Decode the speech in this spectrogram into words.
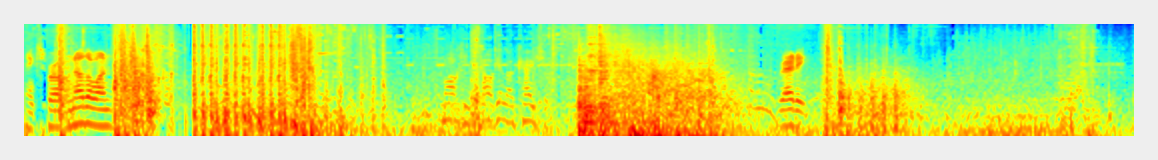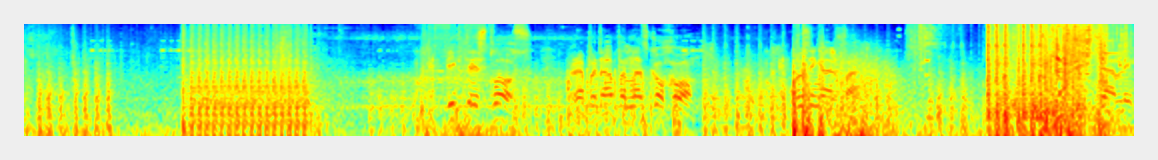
Thanks, bro. Another one. Marking target location. Ready. Victor is close. Wrap it up and let's go home. Losing Alpha. Charlie.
